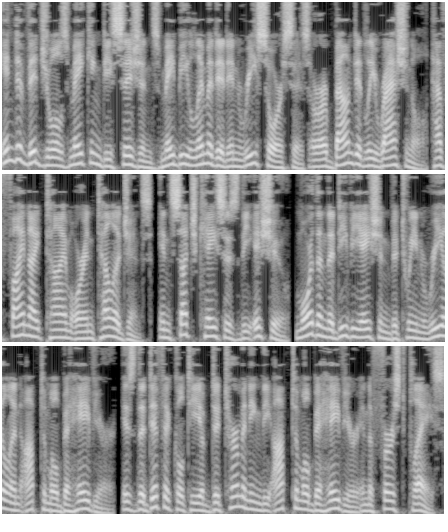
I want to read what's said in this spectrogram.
Individuals making decisions may be limited in resources or are boundedly rational have finite time or intelligence, in such cases the issue, more than the deviation between real and optimal behavior, is the difficulty of determining the optimal behavior in the first place.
